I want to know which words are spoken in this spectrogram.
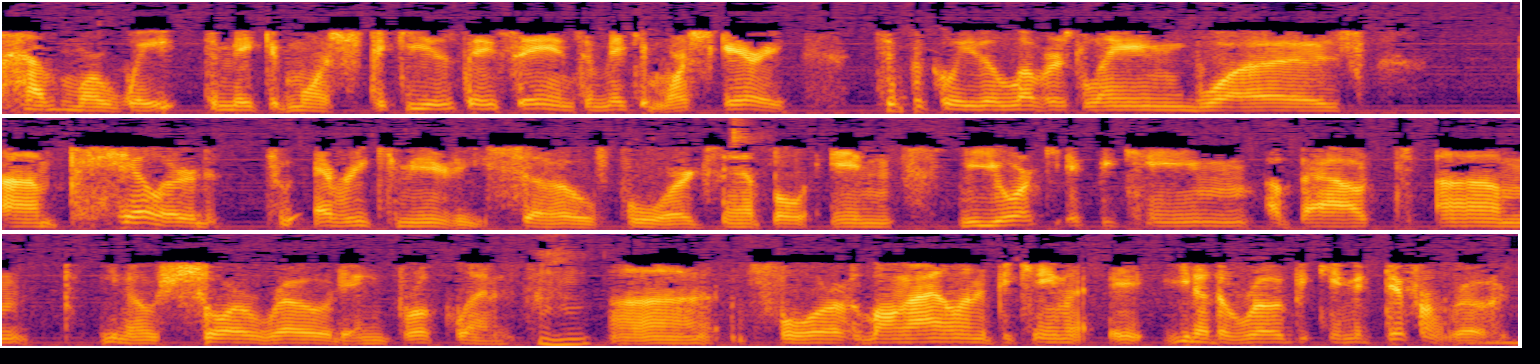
have more weight, to make it more sticky, as they say, and to make it more scary. Typically, the Lover's Lane was um, tailored to every community. So, for example, in New York, it became about um, you know Shore Road in Brooklyn. Uh, for Long Island, it became a, it, you know the road became a different road.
